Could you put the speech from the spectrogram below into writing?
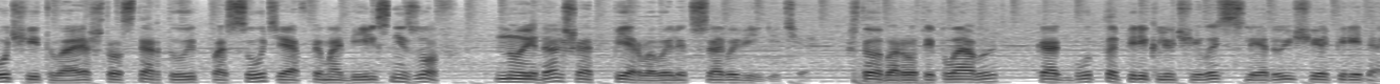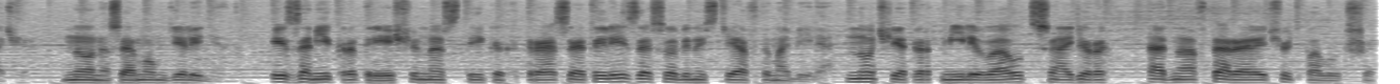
учитывая что стартует по сути автомобиль снизов. Ну и дальше от первого лица вы видите. что обороты плавают, как будто переключилась следующая передача. Но на самом деле нет. Из-за микротрещин на стыках трасс или из особенностей автомобиля. Но четверть мили в аутсайдерах, одна вторая чуть получше.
